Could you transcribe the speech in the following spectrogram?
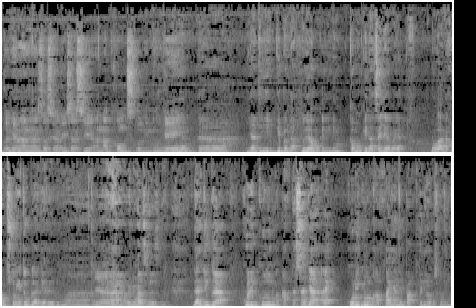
Bagaimana sosialisasi anak homeschooling? Oke. Mungkin eh, ya di, di benak beliau mungkin ini kemungkinan saja, Pak ya. Bahwa anak homeschooling itu belajar di rumah. Iya. Nah, bagaimana sosialisasinya? Dan juga kurikulum apa saja, eh kurikulum apa yang dipakai di homeschooling?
